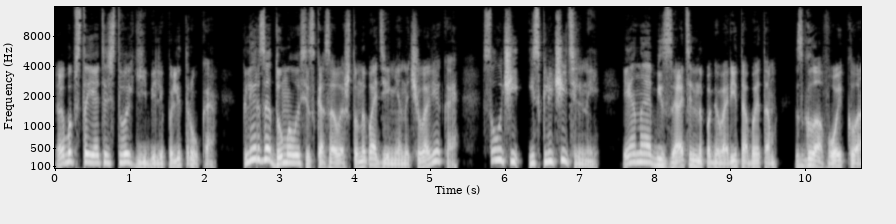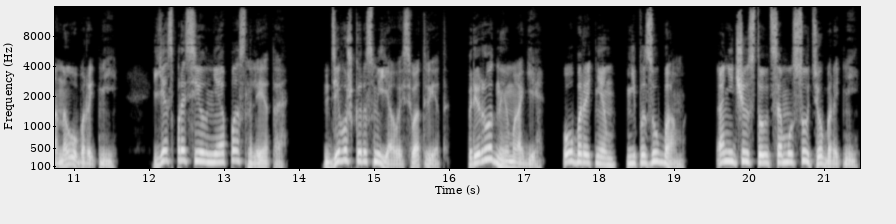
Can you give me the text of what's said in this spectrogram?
об обстоятельствах гибели политрука. Клер задумалась и сказала, что нападение на человека — случай исключительный, и она обязательно поговорит об этом с главой клана оборотней. Я спросил, не опасно ли это. Девушка рассмеялась в ответ. Природные маги оборотням не по зубам. Они чувствуют саму суть оборотней,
